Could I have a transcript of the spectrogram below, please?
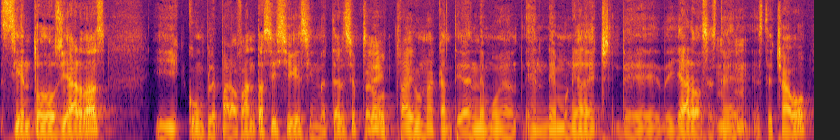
102 yardas y cumple para Fantasy, sigue sin meterse, pero Sí. trae una cantidad endemoniada endemoniada de, de- de yardas este, este chavo.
